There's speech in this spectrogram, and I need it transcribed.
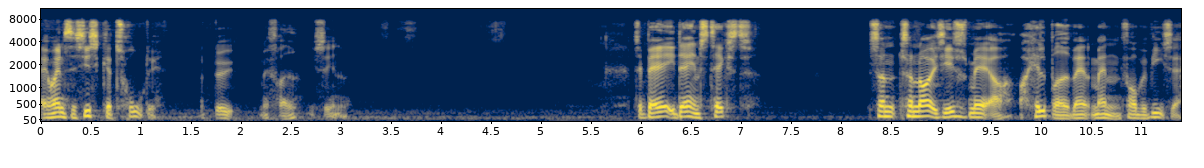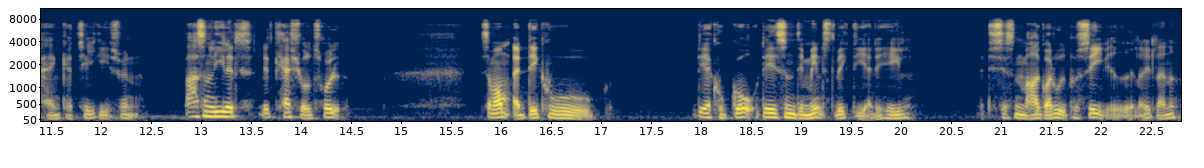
At Johannes til sidst kan tro det og dø med fred i sindet. Tilbage i dagens tekst, så, så nøjes Jesus med at, at helbrede manden for at bevise, at han kan tilgive synden. Bare sådan lige lidt, lidt casual tryl. Som om, at det, kunne, det at kunne gå, det er sådan det mindst vigtige af det hele. At det ser sådan meget godt ud på CV'et eller et eller andet.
